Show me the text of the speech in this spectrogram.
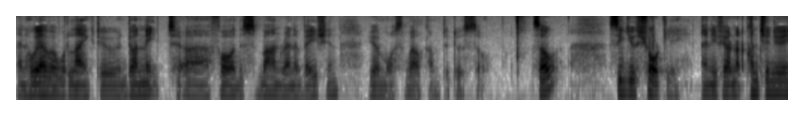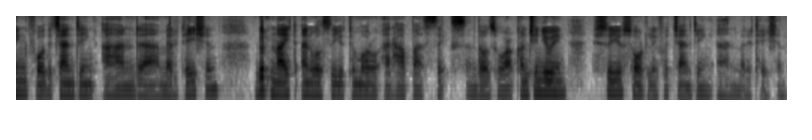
And whoever would like to donate uh, for this barn renovation you are most welcome to do so so see you shortly and if you are not continuing for the chanting and uh, meditation Good night, and we'll see you tomorrow at half past six. And those who are continuing, see you shortly for chanting and meditation.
